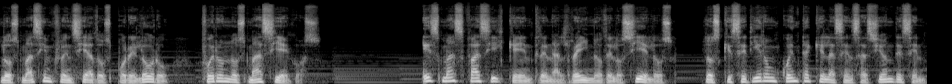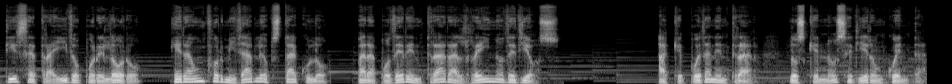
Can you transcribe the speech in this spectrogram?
Los más influenciados por el oro fueron los más ciegos. Es más fácil que entren al reino de los cielos los que se dieron cuenta que la sensación de sentirse atraído por el oro era un formidable obstáculo para poder entrar al reino de Dios. A que puedan entrar los que no se dieron cuenta.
